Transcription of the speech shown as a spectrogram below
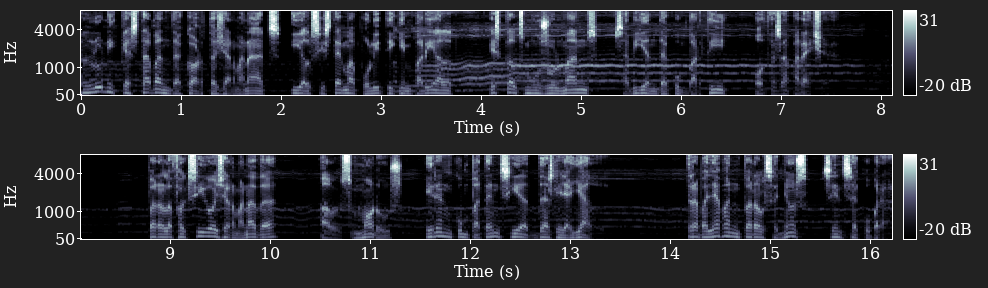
En l'únic que estaven d'acord agermanats i el sistema polític imperial és que els musulmans s'havien de convertir o desaparèixer. Per a la facció agermanada, els moros eren competència deslleial. Treballaven per als senyors sense cobrar.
